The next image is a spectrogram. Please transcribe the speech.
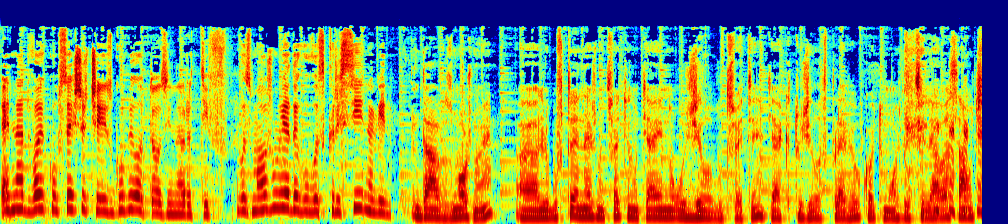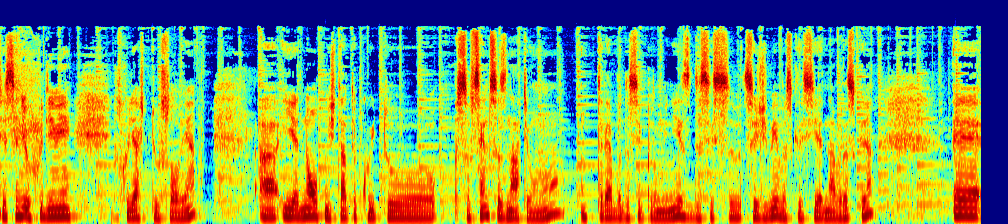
една двойка усеща, че е изгубила този наратив. Възможно ли е да го възкреси, нали? Да, възможно е. А, любовта е нежно цвете, но тя е много жилаво цвете. Тя е като жила в плевел, който може да оцелява, само че са необходими подходящите условия. А, и едно от нещата, които съвсем съзнателно трябва да се промени, за да се съ- съживи възкреси една връзка, е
